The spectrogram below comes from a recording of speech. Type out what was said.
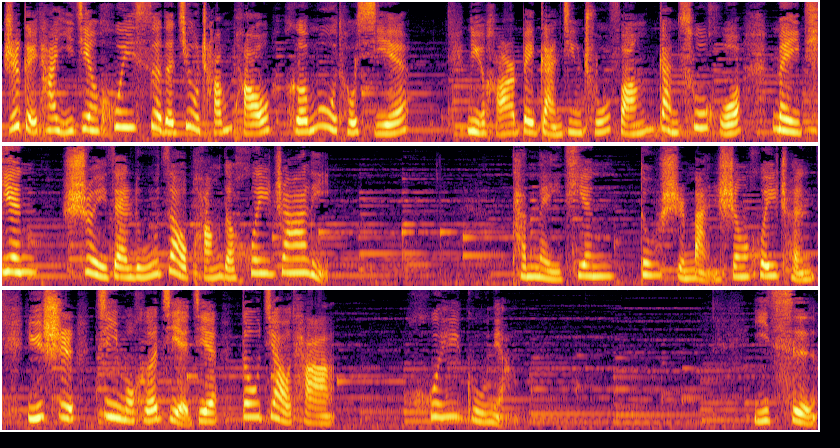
只给她一件灰色的旧长袍和木头鞋。女孩被赶进厨房干粗活，每天睡在炉灶旁的灰渣里。她每天都是满身灰尘，于是继母和姐姐都叫她“灰姑娘”。一次。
